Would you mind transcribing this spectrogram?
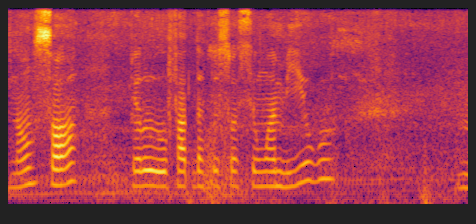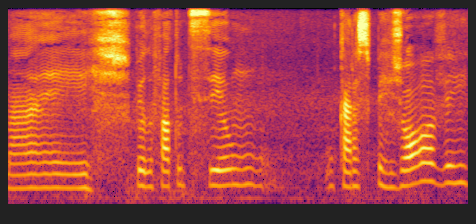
Não só pelo fato da pessoa ser um amigo, mas pelo fato de ser um, um cara super jovem,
